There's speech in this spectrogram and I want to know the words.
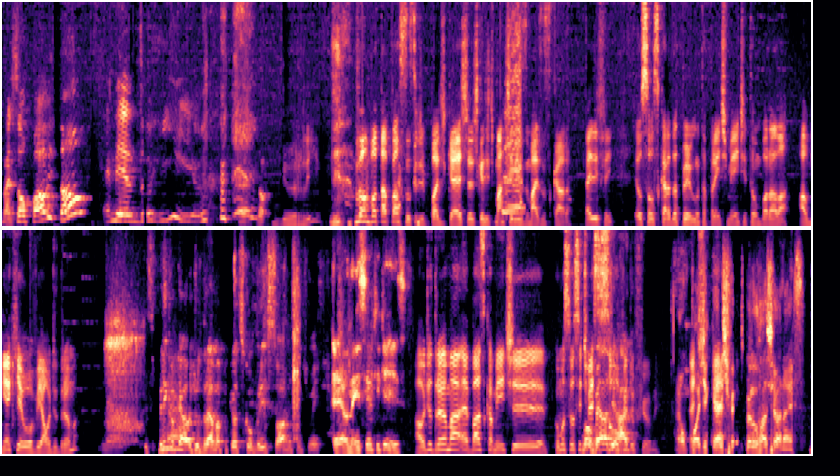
mas São Paulo então. É mesmo, do Rio. É, não. Do Rio. Vamos botar pra assunto de podcast antes que a gente martirize mais os caras. Mas enfim, eu sou os caras da pergunta, aparentemente, então bora lá. Alguém aqui ouve audiodrama? Não. Explica Não. o que é audiodrama, porque eu descobri só recentemente. É, eu nem sei o que, que é isso. Audiodrama é basicamente como se você estivesse Novela só ouvindo rádio. o filme. É um podcast feito pelos Racionais.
